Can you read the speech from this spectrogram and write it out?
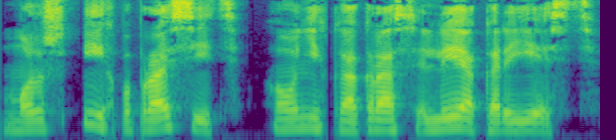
Можешь их попросить. У них как раз лекарь есть».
